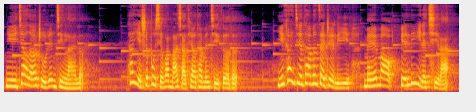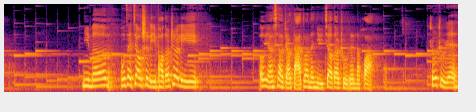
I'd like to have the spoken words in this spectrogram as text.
女教导主任进来了，她也是不喜欢马小跳他们几个的。一看见他们在这里，眉毛便立了起来。你们不在教室里，跑到这里？欧阳校长打断了女教导主任的话。周主任，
